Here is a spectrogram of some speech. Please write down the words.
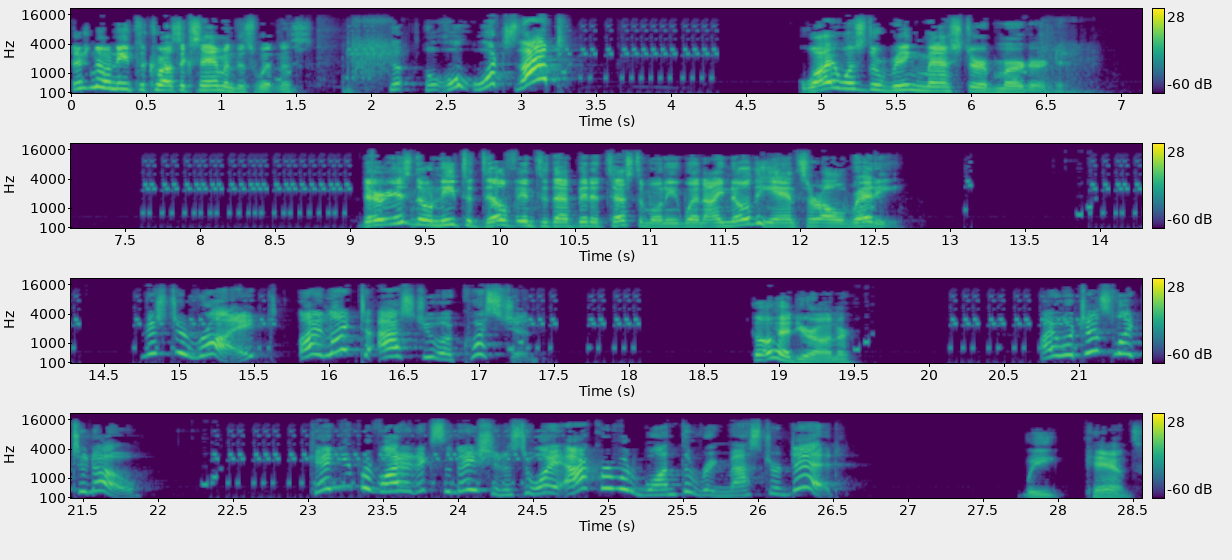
There's no need to cross-examine this witness. No- oh, oh, what's that? Why was the ringmaster murdered? There is no need to delve into that bit of testimony when I know the answer already. Mr. Wright, I'd like to ask you a question. Go ahead, Your Honor. I would just like to know can you provide an explanation as to why Acro would want the ringmaster dead? We can't.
